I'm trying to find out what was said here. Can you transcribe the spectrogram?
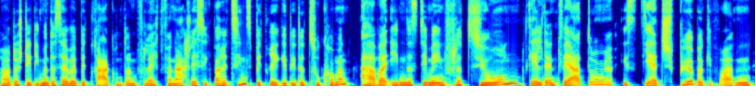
Ja, da steht immer derselbe Betrag und dann vielleicht vernachlässigbare Zinsbeträge, die dazukommen. Aber eben das Thema Inflation, Geldentwertung ist jetzt spürbar geworden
